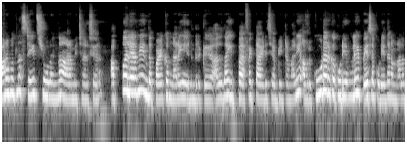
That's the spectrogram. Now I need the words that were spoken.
ஆரம்பத்துல ஸ்டேஜ் ஷோல இருந்து தான் ஆரம்பிச்சாரு சார் அப்பல இருந்தே இந்த பழக்கம் நிறைய இருந்திருக்கு. அதுதான் இப்ப எஃபெக்ட் ஆயிடுச்சு அப்படின்ற மாதிரி அவர் கூட இருக்கக்கூடியவங்களே பேசக்கூடியதை நம்மளால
